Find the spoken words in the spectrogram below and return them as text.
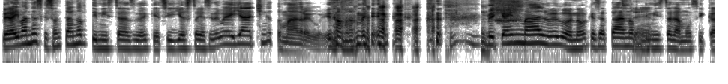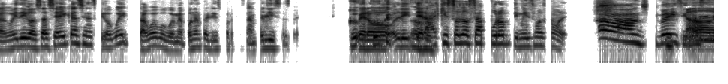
pero hay bandas que son tan optimistas, güey, que si yo estoy así de, güey, ya chinga tu madre, güey, no mames. me caen mal luego, ¿no? Que sea tan optimista la música, güey. Digo, o sea, si hay canciones que digo, güey, está huevo, güey, me ponen feliz porque están felices, güey. Pero literal que solo sea puro optimismo es como de, ah, güey, si no,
